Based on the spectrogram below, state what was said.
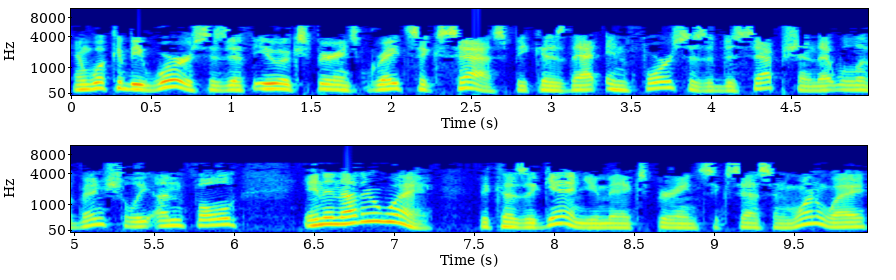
And what could be worse is if you experience great success because that enforces a deception that will eventually unfold in another way. Because again, you may experience success in one way,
